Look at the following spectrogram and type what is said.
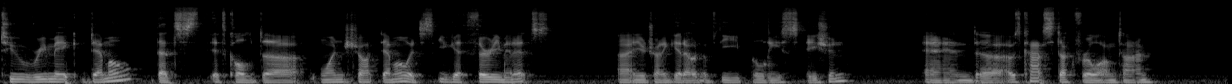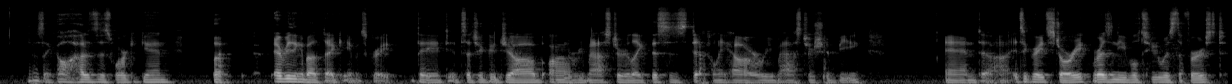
2 remake demo. That's it's called uh, one shot demo. It's you get 30 minutes, uh, and you're trying to get out of the police station. And uh, I was kind of stuck for a long time. I was like, oh, how does this work again? But everything about that game is great. They did such a good job on the remaster. Like this is definitely how a remaster should be. And uh, it's a great story. Resident Evil 2 was the first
